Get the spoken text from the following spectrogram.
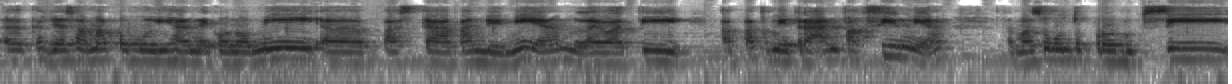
uh, kerjasama pemulihan ekonomi uh, pasca pandemi ya, melewati apa kemitraan vaksin ya, termasuk untuk produksi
